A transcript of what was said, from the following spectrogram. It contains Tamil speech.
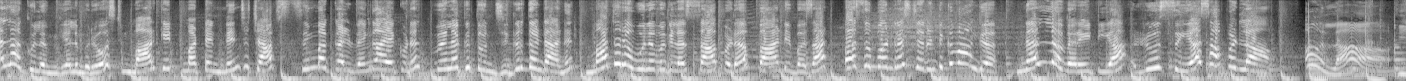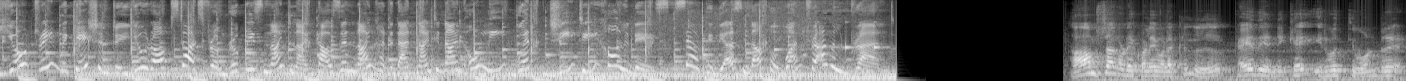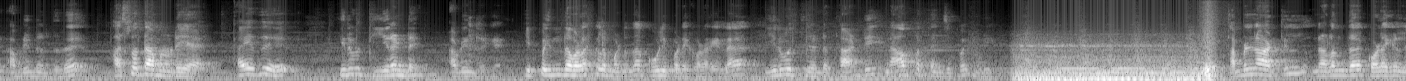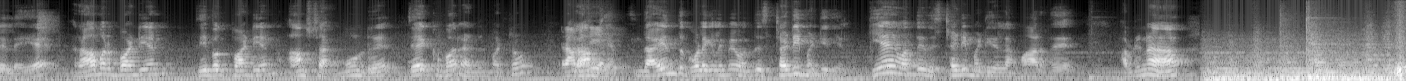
தல்லாக்குளம் எலும்பு ரோஸ்ட் மார்க்கெட் மட்டன் நெஞ்சு சாப்ஸ் சிம்மக்கல் வெங்காய குடல் விளக்கு தூண் ஜிகிர்தண்டானு மதுர உணவுகளை சாப்பிட பாண்டி பஜார் பசும்பொன் ரெஸ்டாரண்ட்டுக்கு வாங்க நல்ல வெரைட்டியா ருசியா சாப்பிடலாம் Hola! Your train vacation to Europe starts from rupees 99,999 only with GT Holidays, South India's number one travel brand. ஆம்ஸ்டாங்குடைய கொலை வழக்கில் கைது எண்ணிக்கை இருபத்தி ஒன்று அப்படின்னு இருந்தது. அஸ்வத்தாமனுடைய கைது இருபத்தி இரண்டு அப்படின்னு இருக்கு. இப்போ இந்த வழக்கில் மட்டும்தான் கூலிப்படை கொலையில் இருபத்தி ரெண்டு தாண்டி நாற்பத்தஞ்சு போய் முடியும். தமிழ்நாட்டில் நடந்த கொலைகளிலேயே ராமர் பாண்டியன் தீபக் பாண்டியன் ஆம்ஸ்டாங் மூன்று ஜெயக்குமார் மற்றும். ராமஜெயம் இந்த ஐந்து கொலைகளுமே வந்து ஸ்டடி மெட்டீரியல். ஏன் வந்து இது ஸ்டடி மெட்டீரியலாக மாறுது? அப்படின்னா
